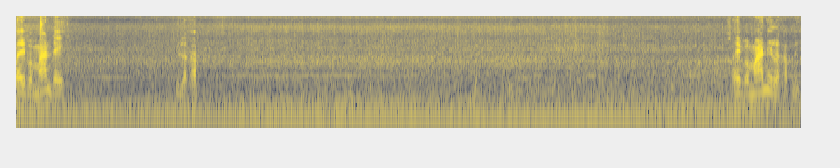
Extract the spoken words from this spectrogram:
ใส่ประมาณใดนี่แหละครับใส่ประมาณนี้แหละครับนี่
